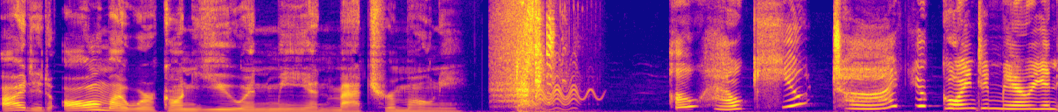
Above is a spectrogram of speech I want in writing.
I did all my work on you and me and matrimony. Oh, how cute, Todd. You're going to marry an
